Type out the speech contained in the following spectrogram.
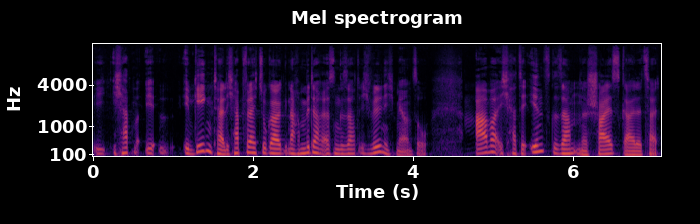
ich, ich habe, im Gegenteil, ich habe vielleicht sogar nach dem Mittagessen gesagt, ich will nicht mehr und so. Aber ich hatte insgesamt eine scheißgeile Zeit.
